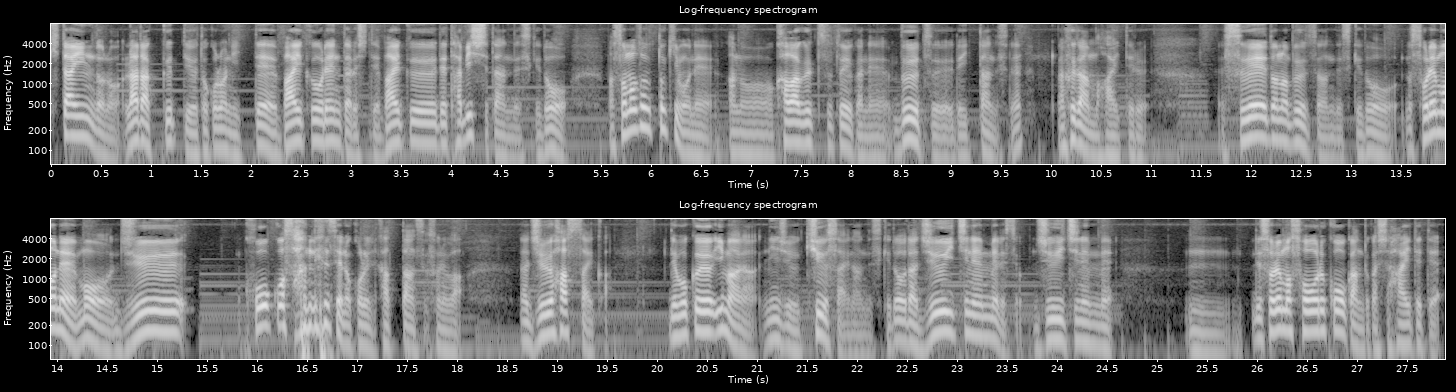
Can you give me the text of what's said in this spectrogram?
北インドのラダックっていうところに行ってバイクをレンタルしてバイクで旅してたんですけど、まあ、その時もねあの革靴というかねブーツで行ったんですね、まあ、普段も履いてる。スウェードのブーツなんですけどそれもねもう10高校3年生の頃に買ったんですよそれは。18歳か。で僕今29歳なんですけどだから11年目ですよ。11年目。うん、でそれもソウル交換とかして履いてて。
